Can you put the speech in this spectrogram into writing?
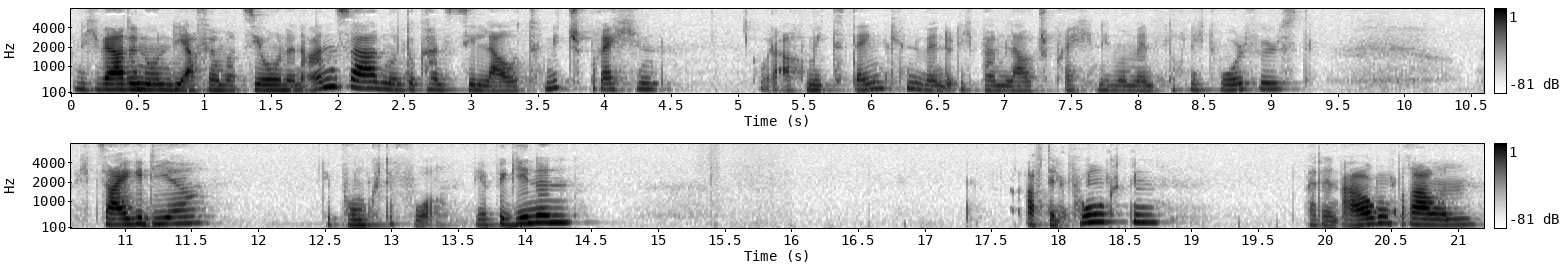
Und ich werde nun die Affirmationen ansagen und du kannst sie laut mitsprechen oder auch mitdenken, wenn du dich beim Lautsprechen im Moment noch nicht wohlfühlst. Zeige dir die Punkte vor. Wir beginnen auf den Punkten bei den Augenbrauen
